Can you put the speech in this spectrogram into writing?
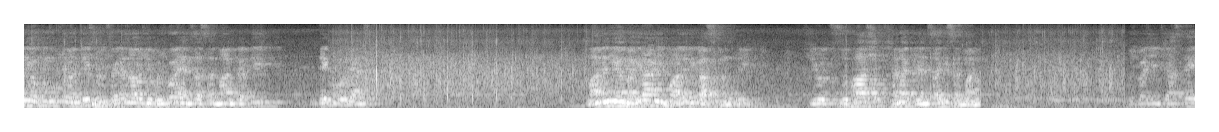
माननीय उपमुख्यमंत्री श्री छगनरावजी भुजबळ यांचा सन्मान करतील ते बोलण्यास माननीय महिला आणि बालविकास मंत्री श्री सुभाष झनक यांचाही सन्मान. भुजबळजींच्या हस्ते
